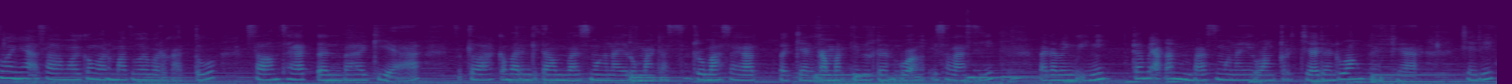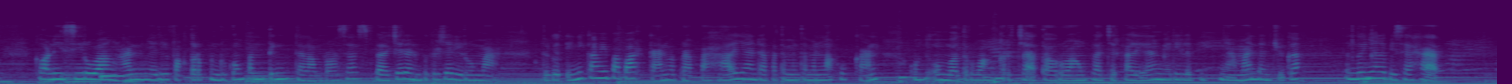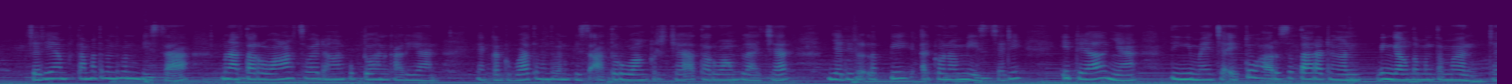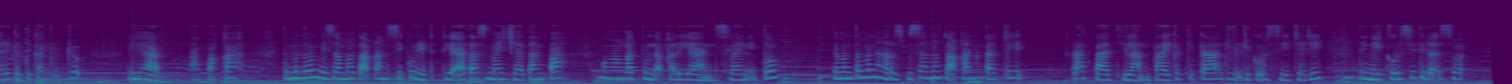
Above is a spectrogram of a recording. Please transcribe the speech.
semuanya, Assalamualaikum warahmatullahi wabarakatuh. Salam sehat dan bahagia. Setelah kemarin kita membahas mengenai rumah rumah sehat bagian kamar tidur dan ruang isolasi Pada minggu ini kami akan membahas mengenai ruang kerja dan ruang belajar. Jadi kondisi ruangan menjadi faktor pendukung penting dalam proses belajar dan bekerja di rumah. Berikut ini kami paparkan beberapa hal yang dapat teman-teman lakukan untuk membuat ruang kerja atau ruang belajar kalian menjadi lebih nyaman dan juga tentunya lebih sehat. Jadi yang pertama teman-teman bisa menata ruangan sesuai dengan kebutuhan kalian. Yang kedua, teman-teman bisa atur ruang kerja atau ruang belajar menjadi lebih ergonomis. Jadi, idealnya tinggi meja itu harus setara dengan pinggang teman-teman. Jadi, ketika duduk, lihat apakah teman-teman bisa meletakkan siku di, di atas meja tanpa mengangkat pundak kalian. Selain itu, teman-teman harus bisa meletakkan kaki rata di lantai ketika duduk di kursi. Jadi, tinggi kursi tidak sesuai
